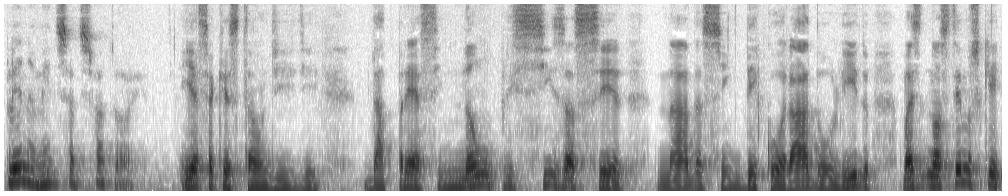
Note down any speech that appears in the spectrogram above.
plenamente satisfatório. E essa questão de, de da prece não precisa ser nada assim decorado ou lido, mas nós temos que.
